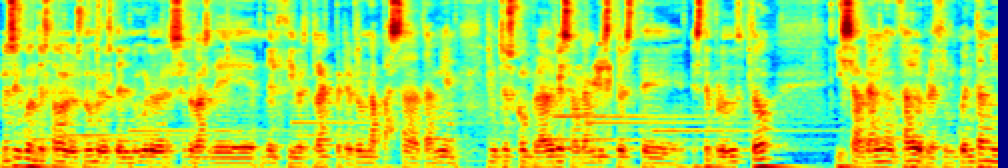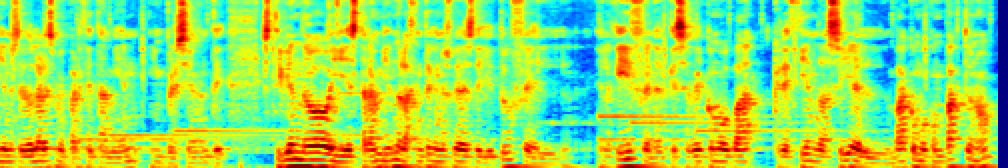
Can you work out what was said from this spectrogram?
no sé cuánto estaban los números del número de reservas del Cybertruck, pero era una pasada también. Muchos compradores habrán visto este, este producto y se habrán lanzado, pero 50 millones de dólares me parece también impresionante. Estoy viendo y estarán viendo la gente que nos vea desde YouTube el, el GIF en el que se ve cómo va creciendo así, el, va como compacto, ¿no?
